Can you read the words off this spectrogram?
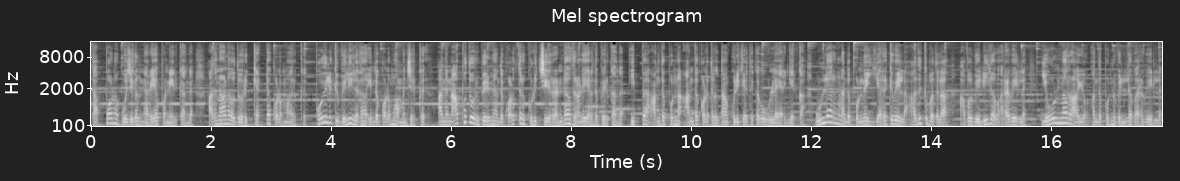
தப்பான பூஜைகள் நிறைய பண்ணியிருக்காங்க. அதனால அது ஒரு கெட்ட குளமா இருக்கு. கோயிலுக்கு வெளியில தான் இந்த குளம் குளமும் அமைஞ்சிருக்கு. அந்த நாற்பத்தோரு பேருமே அந்த குளத்துல குளிச்சு ரெண்டாவது நாளே இறந்து போயிருக்காங்க. இப்போ அந்த பொண்ணு அந்த குளத்துல தான் குளிக்கிறதுக்காக உள்ளே இறங்கியிருக்கா. உள்ளே இறங்கின அந்த பொண்ணு இறக்கவே இல்லை. அதுக்கு பதிலாக அவள் வெளியில் வரவே இல்லை. எவ்வளோ நேரம் ஆயும் அந்த பொண்ணு வெளில வரவே இல்லை.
